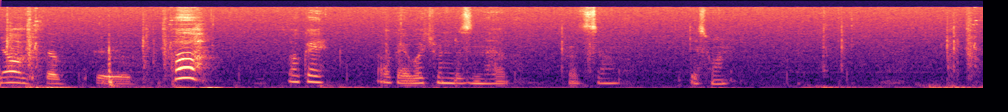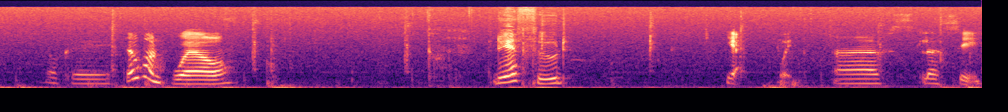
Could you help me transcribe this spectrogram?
know I'm so good. Ah! Okay. Okay, which one doesn't have redstone? This one. Okay, that went well. Do you have food? Uh, s- let's see.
